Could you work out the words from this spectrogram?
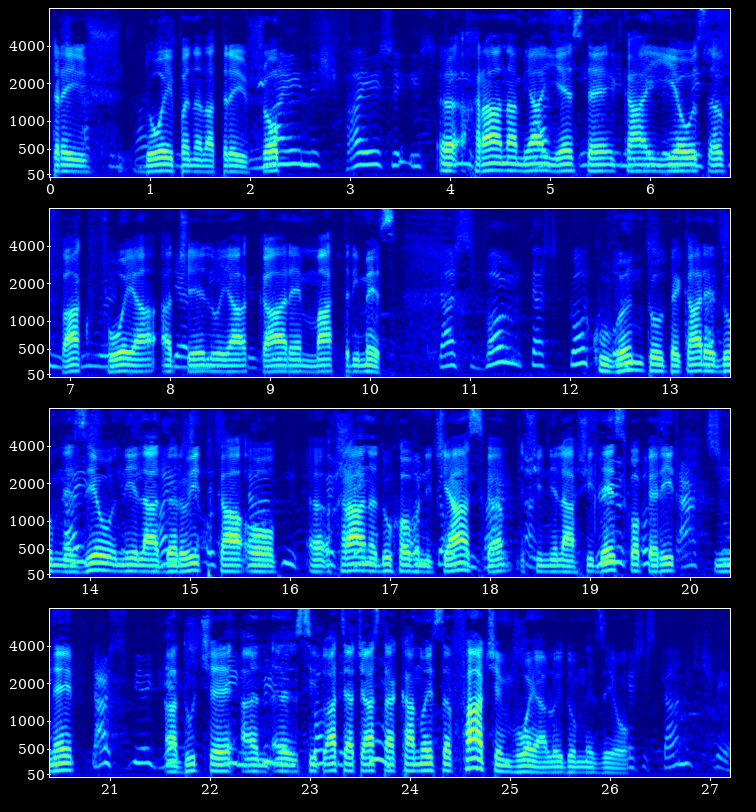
32 până la 38, meine Speise ist Uh, hrana mea este ca eu să fac foia aceluia care m-a trimis. Das Wort, das Gott Cuvântul pe care Dumnezeu ni l-a dăruit ca o uh, hrană duhovnicească și ni l-a și descoperit, ne aduce în uh, situația aceasta ca noi să facem voia lui Dumnezeu. Es ist gar nicht schwer.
